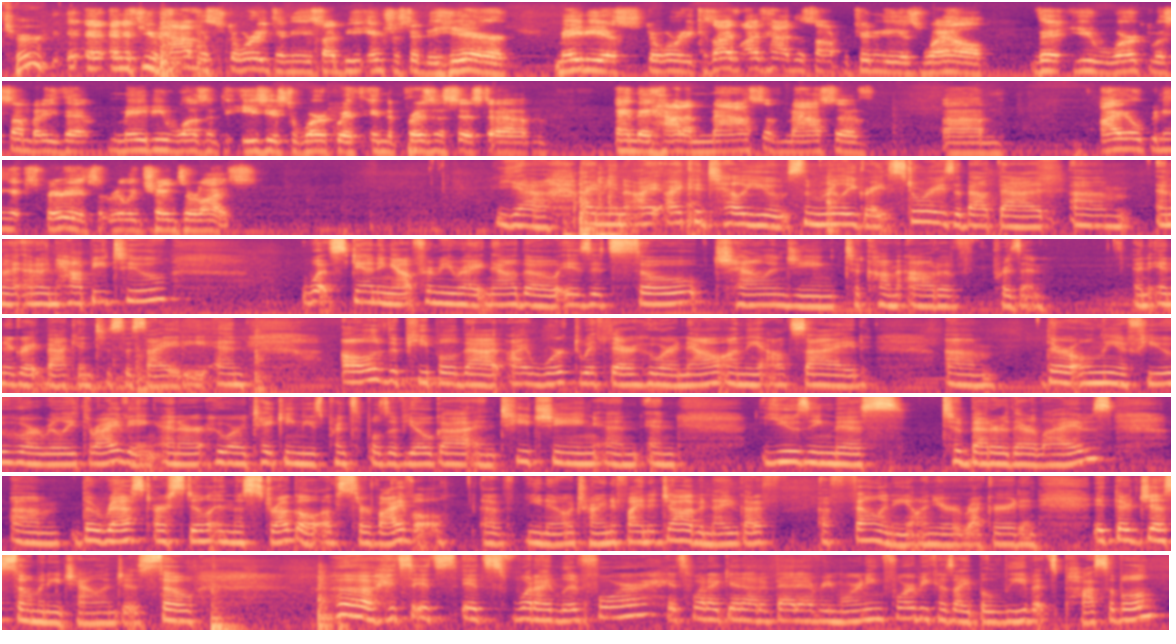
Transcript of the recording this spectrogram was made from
sure. And if you have a story, Denise, I'd be interested to hear maybe a story because I've I've had this opportunity as well that you worked with somebody that maybe wasn't the easiest to work with in the prison system, and they had a massive, massive, um, eye-opening experience that really changed their lives. Yeah, I mean, I, I could tell you some really great stories about that, um, and I and I'm happy to. What's standing out for me right now, though, is it's so challenging to come out of prison and integrate back into society. And all of the people that I worked with there who are now on the outside, um, there are only a few who are really thriving and are who are taking these principles of yoga and teaching and and using this to better their lives. Um, the rest are still in the struggle of survival, of you know trying to find a job, and now you've got a, a felony on your record, and it, there are just so many challenges. So. Uh, it's it's it's what I live for. It's what I get out of bed every morning for because I believe it's possible.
